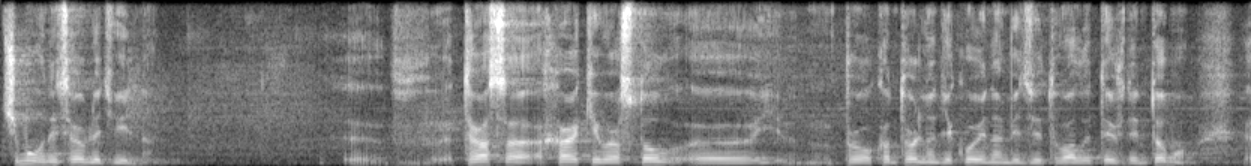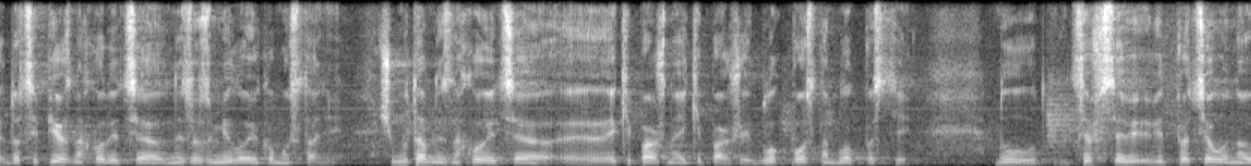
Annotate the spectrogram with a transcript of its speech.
Чому вони це роблять вільно? Траса Харків-Ростов, е, про контроль над якою нам відзвітували тиждень тому, е, до цих пір знаходиться в незрозуміло в якому стані. Чому там не знаходиться е, екіпаж на екіпажі, блокпост на блокпості? Ну, це ж все відпрацьовано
